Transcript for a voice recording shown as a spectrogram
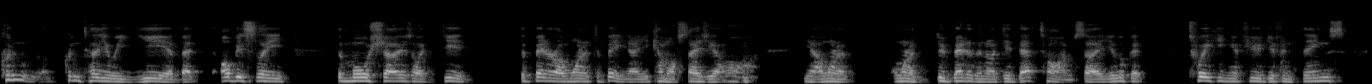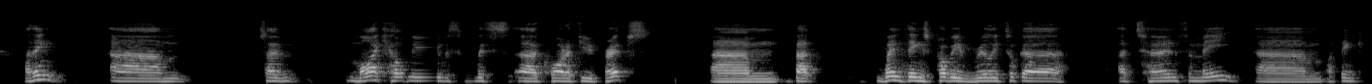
couldn't couldn't tell you a year, but obviously the more shows I did, the better I wanted to be. You know, you come off stage, you go, oh, you know, I want to I want to do better than I did that time. So you look at tweaking a few different things. I think um, so Mike helped me with with uh, quite a few preps, um, but when things probably really took a a turn for me, um, I think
